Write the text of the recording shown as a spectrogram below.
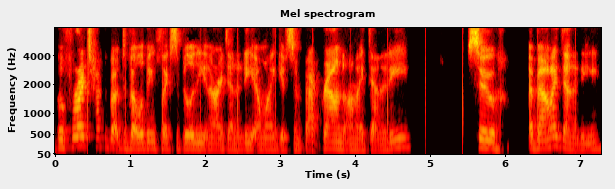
before I talk about developing flexibility in our identity, I want to give some background on identity. So about identity.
